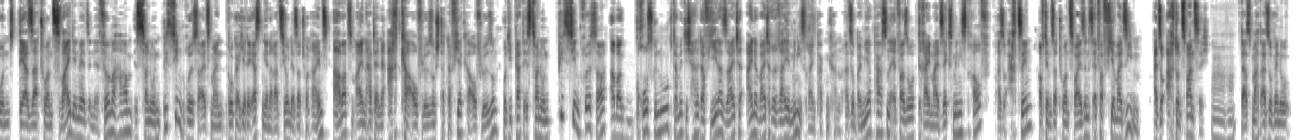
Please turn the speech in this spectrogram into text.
Und der Saturn 2, den wir jetzt in der Firma haben, ist zwar nur ein bisschen größer als mein Drucker hier der ersten Generation, der Saturn 1, aber zum einen hat er eine 8K-Auflösung statt einer 4K-Auflösung und die Platte ist zwar nur ein bisschen größer, aber groß genug, damit ich halt auf jeder Seite eine weitere Reihe Minis reinpacken kann. Also bei mir passen etwa so 3x6 Minis drauf, also 18. Auf dem Saturn 2 sind es etwa 4x7 also 28. Mhm. Das macht also, wenn du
